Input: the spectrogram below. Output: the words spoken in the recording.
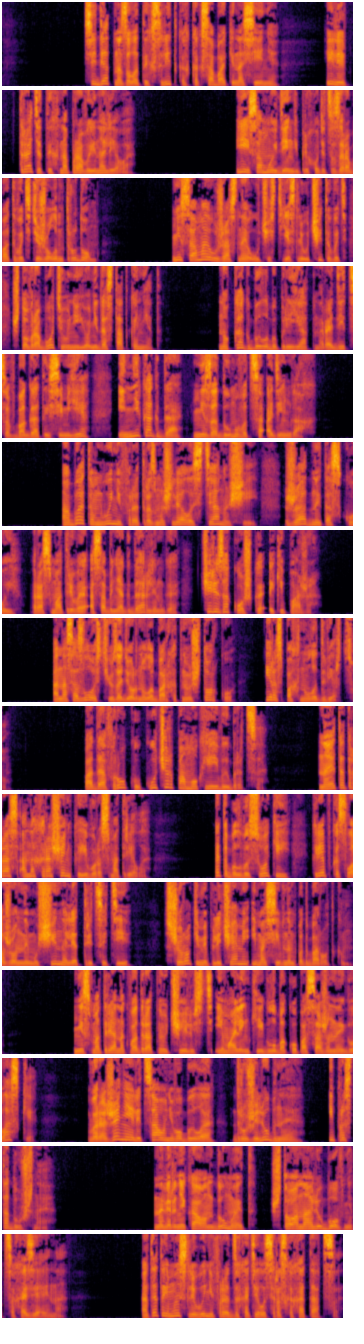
Сидят на золотых слитках, как собаки на сене, или тратят их направо и налево. Ей самой деньги приходится зарабатывать тяжелым трудом. Не самая ужасная участь, если учитывать, что в работе у нее недостатка нет. Но как было бы приятно родиться в богатой семье и никогда не задумываться о деньгах. Об этом Уинифред размышляла с тянущей, жадной тоской, рассматривая особняк Дарлинга через окошко экипажа. Она со злостью задернула бархатную шторку и распахнула дверцу. Подав руку, кучер помог ей выбраться. На этот раз она хорошенько его рассмотрела. Это был высокий, крепко сложенный мужчина лет тридцати, с широкими плечами и массивным подбородком. Несмотря на квадратную челюсть и маленькие глубоко посаженные глазки, выражение лица у него было дружелюбное и простодушное. Наверняка он думает, что она любовница хозяина — от этой мысли Уинифред захотелось расхохотаться.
